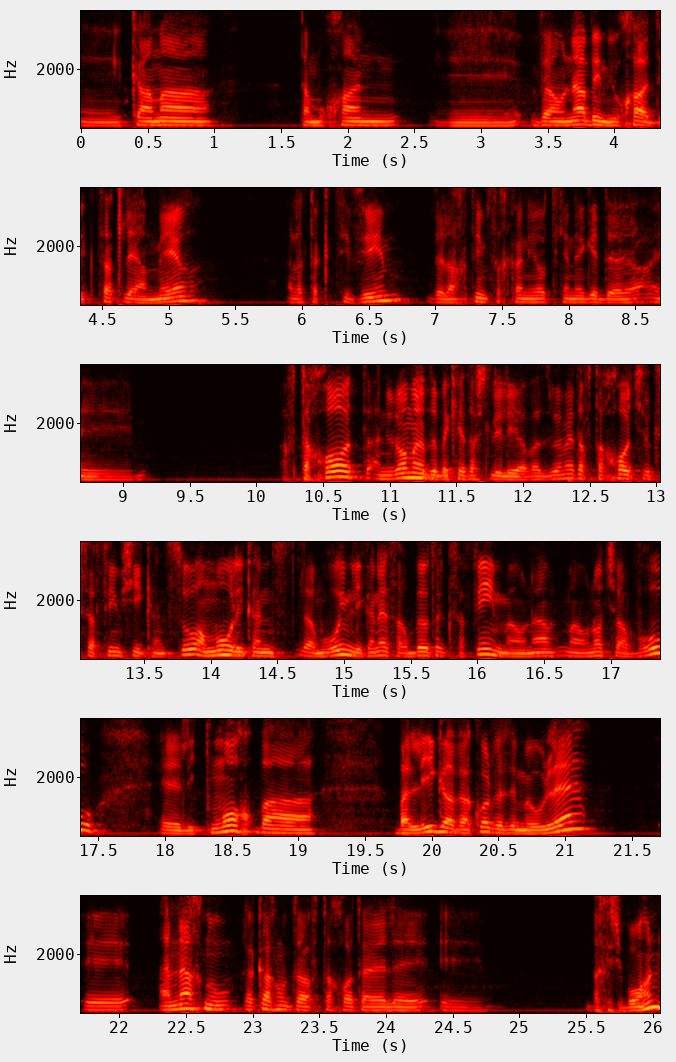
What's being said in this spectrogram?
אה, כמה אתה מוכן, אה, והעונה במיוחד, זה קצת להמר על התקציבים ולהחתים שחקניות כנגד אה, הבטחות, אני לא אומר את זה בקטע שלילי, אבל זה באמת הבטחות של כספים שייכנסו, אמור להיכנס, אמורים להיכנס הרבה יותר כספים מהעונות שעברו, לתמוך ב, בליגה והכל, וזה מעולה. אנחנו לקחנו את ההבטחות האלה בחשבון,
